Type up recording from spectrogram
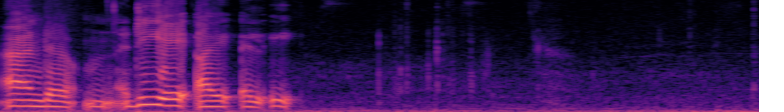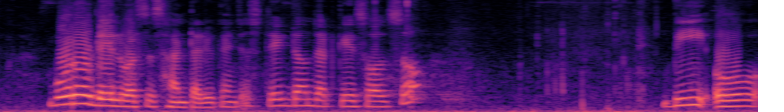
and uh, mm, D A I L E. Borrodaile versus Hunter. You can just take down that case also. B O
